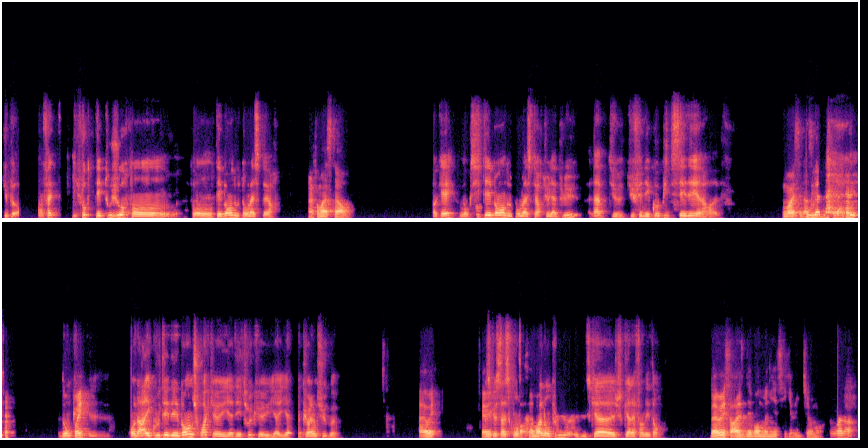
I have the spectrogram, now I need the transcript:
tu peux, en fait, il faut que tu aies toujours ton, tes bandes ou ton master. Ah, ton master. Ok, donc si tes bandes ou ton master, tu l'as plus, là, tu, fais des copies de CD. Alors, euh, ouais, c'est Donc, on a réécouté des bandes, je crois qu'il y a des trucs, il n'y a, plus rien dessus. Quoi. Ah oui. Parce que ça ne se conserve pas non plus jusqu'à jusqu'à la fin des temps. Bah oui, ça reste des bandes magnétiques, effectivement. Voilà.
